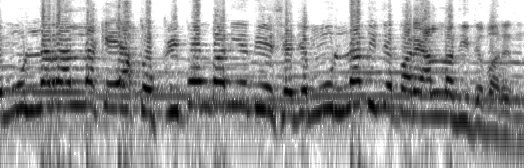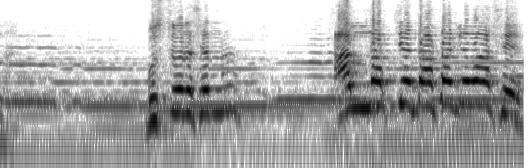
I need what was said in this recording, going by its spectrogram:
এ মুল্লারা আল্লাহকে এত কৃপণ বানিয়ে দিয়েছে যে মুল্লা দিতে পারে, আল্লাহ দিতে পারেন না। বুঝতে পেরেছেন না? আল্লাহর চেয়ে দাতা কেউ আছেন?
